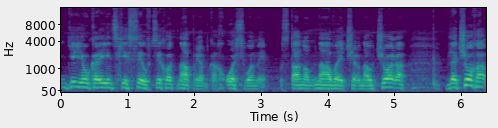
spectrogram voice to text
дії українських сил в цих от напрямках. Ось вони станом на вечір на вчора. Для чого?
